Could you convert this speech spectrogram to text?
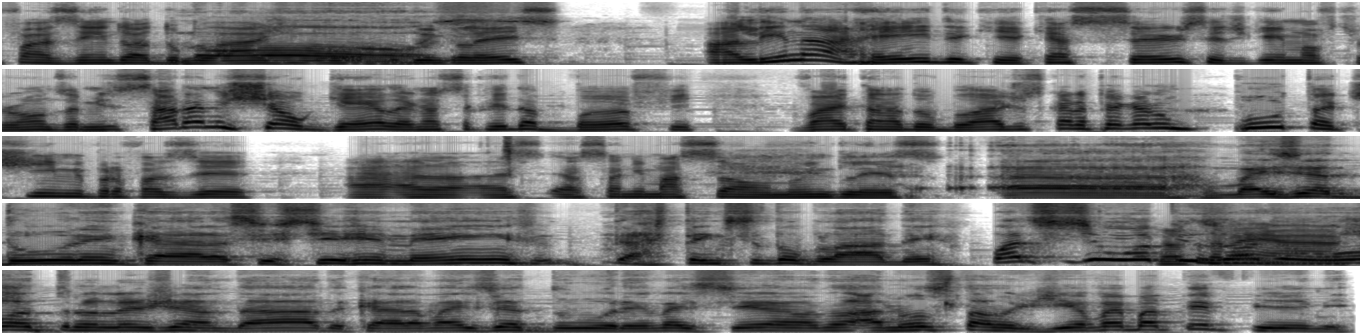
fazendo a dublagem do, do, inglês. A Lina Headey, que, que é a Cersei de Game of Thrones. A Sarah Michelle Gellar, nossa querida Buffy, vai estar na dublagem. Os caras pegaram um puta time para fazer a, a, essa animação no inglês. Ah, mas é duro, hein, cara? Assistir He-Man tem que ser dublado, hein? Pode assistir um episódio ou outro legendado, cara, mas é duro, hein? Vai ser. A nostalgia vai bater firme.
